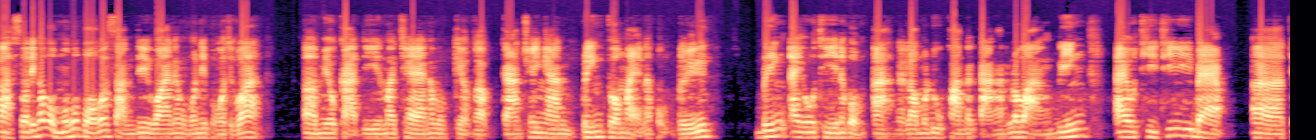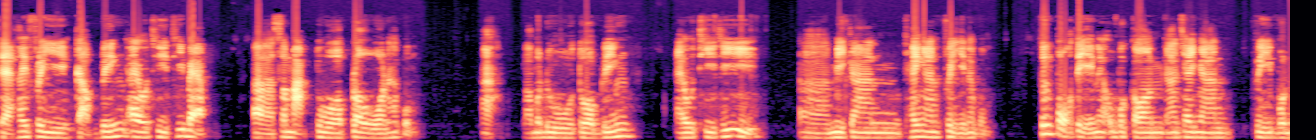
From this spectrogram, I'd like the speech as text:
อะสวัสดีครับผมผมพบบอกว่าสันดีวายนะผมวันนี้ผมก็ถือว่าเอ่อมีโอกาสดีมาแชร์นะผมเกี่ยวกับการใช้งาน Blink ตัวใหม่นะผมหรือ Blink IoT นะผมอะเดี๋ยวเรามาดูความแตกต่างกันระหว่าง Blink IoT ที่แบบเอ่อแจกให้ฟรีกับ Blink IoT ที่แบบเอ่อสมัครตัวโปรนะครับผมอะเรามาดูตัว Blink IoT ที่เอ่อมีการใช้งานฟรีนะผม ซึ่งปกติเนี่ยอุปกรณ์การใช้งานฟรีบน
